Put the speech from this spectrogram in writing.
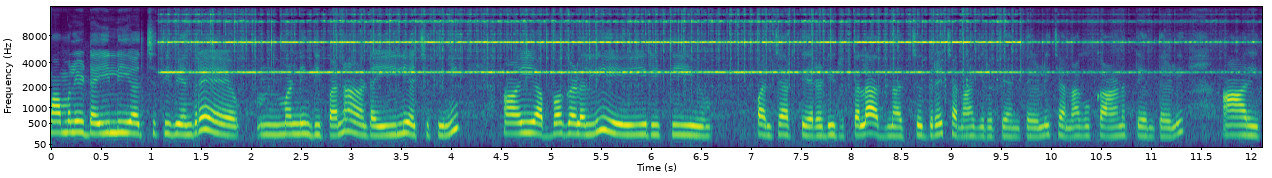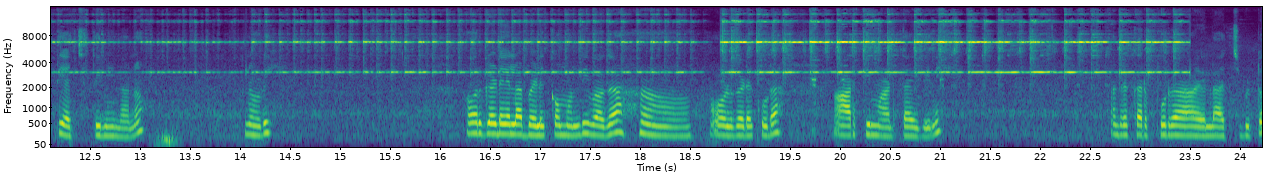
ಮಾಮೂಲಿ ಡೈಲಿ ಹಚ್ತೀವಿ ಅಂದರೆ ಮಣ್ಣಿನ ದೀಪನ ಡೈಲಿ ಹಚ್ತೀನಿ. ಈ ಹಬ್ಬಗಳಲ್ಲಿ ಈ ರೀತಿ ಪಂಚಾರತಿ ಎರಡು ಇರುತ್ತಲ್ಲ, ಅದನ್ನ ಹಚ್ಚಿದ್ರೆ ಚೆನ್ನಾಗಿರುತ್ತೆ ಅಂತೇಳಿ, ಚೆನ್ನಾಗೂ ಕಾಣುತ್ತೆ ಅಂತೇಳಿ ಆ ರೀತಿ ಹಚ್ತೀನಿ ನಾನು. ನೋಡಿ. ಹೊರಗಡೆ ಎಲ್ಲ ಬೆಳ್ಕೊಂಬಂದು ಇವಾಗ ಒಳಗಡೆ ಕೂಡ ಆರತಿ ಮಾಡ್ತಾಯಿದ್ದೀನಿ ಅಂದರೆ ಕರ್ಪೂರ ಎಲ್ಲ ಹಚ್ಚಿಬಿಟ್ಟು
